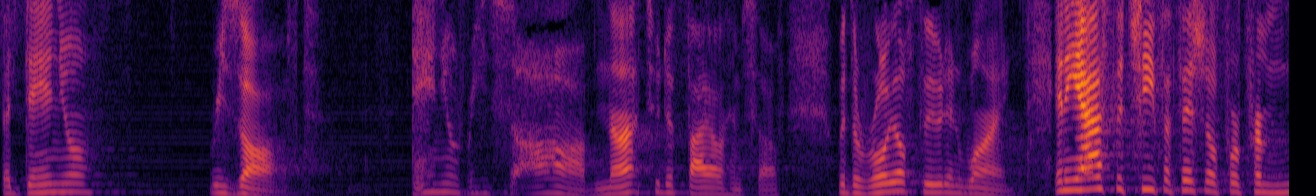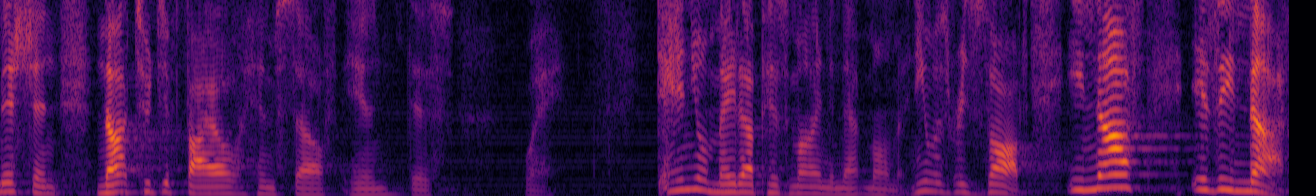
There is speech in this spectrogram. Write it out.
But Daniel resolved. Daniel resolved not to defile himself with the royal food and wine. And he asked the chief official for permission not to defile himself in this way. Daniel made up his mind in that moment. He was resolved. Enough is enough.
